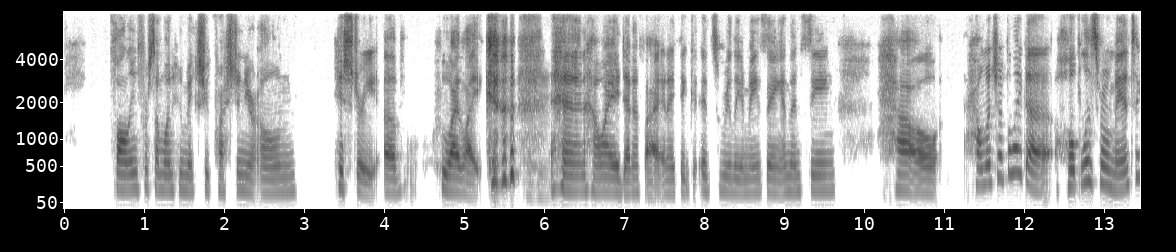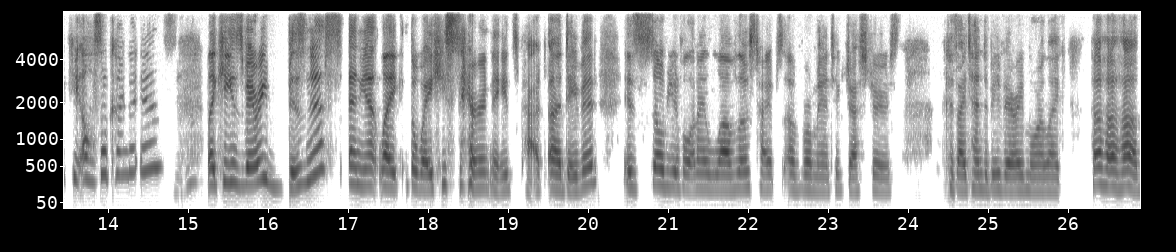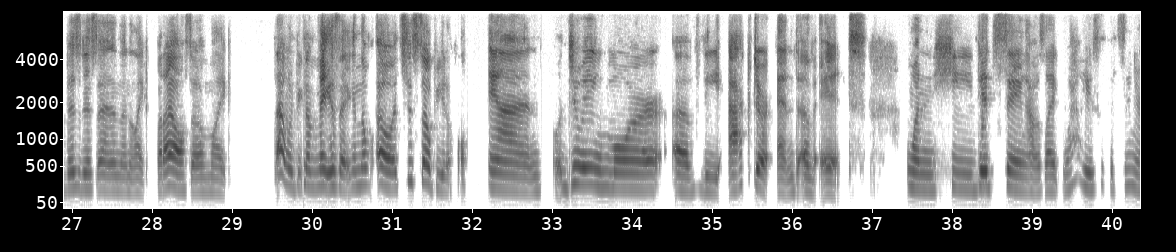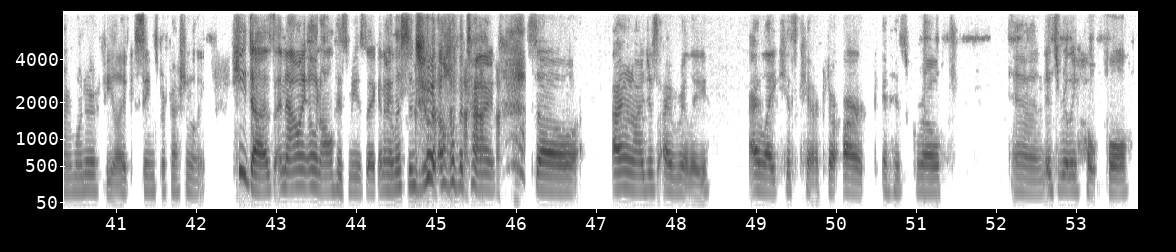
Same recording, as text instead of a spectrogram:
falling for someone who makes you question your own history of who I like mm-hmm. and how I identify and I think it's really amazing and then seeing how how much of like a hopeless romantic he also kind of is. Mm-hmm. Like he's very business, and yet like the way he serenades Pat uh, David is so beautiful, and I love those types of romantic gestures because I tend to be very more like ha ha ha business, and then like, but I also am like that would be amazing, and the oh, it's just so beautiful. And doing more of the actor end of it when he did sing, I was like, wow, he's a good singer. I wonder if he like sings professionally. He does, and now I own all his music and I listen to it all the time. so I don't know. I just I really I like his character arc and his growth, and it's really hopeful,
